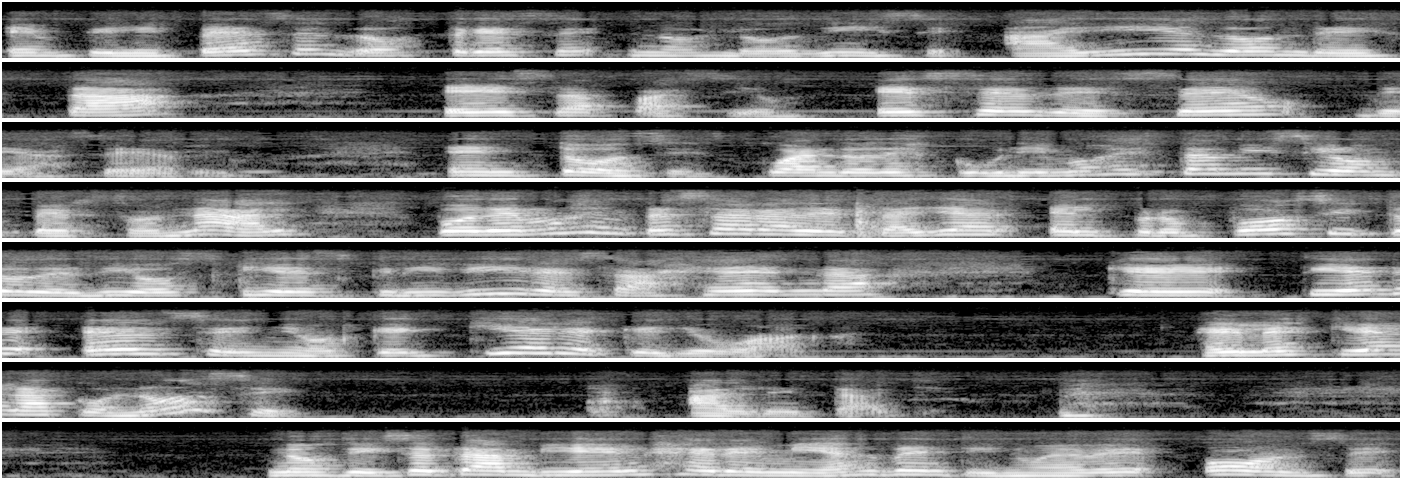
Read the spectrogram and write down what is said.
En Filipenses 2.13 nos lo dice, ahí es donde está esa pasión, ese deseo de hacerlo. Entonces, cuando descubrimos esta misión personal, podemos empezar a detallar el propósito de Dios y escribir esa agenda que tiene el Señor, que quiere que yo haga. Él es quien la conoce al detalle. Nos dice también Jeremías 29, 11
